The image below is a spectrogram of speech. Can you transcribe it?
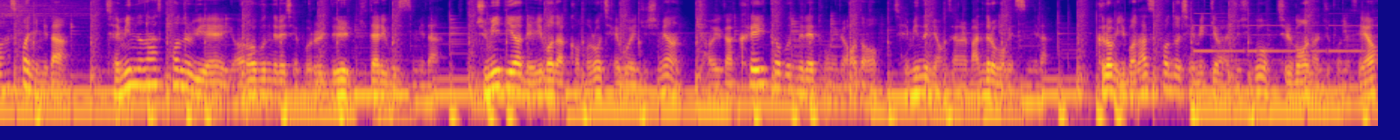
하스펀입니다. 재밌는 하스펀을 위해 여러분들의 제보를 늘 기다리고 있습니다. 주미디어 네이버닷컴으로 제보해주시면 저희가 크리에이터분들의 동의를 얻어 재밌는 영상을 만들어 보겠습니다. 그럼 이번 하스펀도 재밌게 봐주시고 즐거운 한 주 보내세요.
